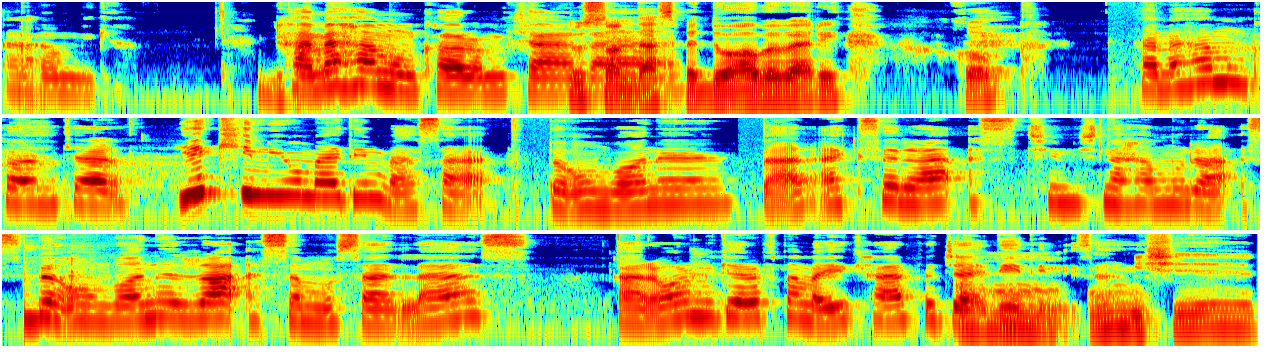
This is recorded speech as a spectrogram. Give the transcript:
الان میگم. همه همون کارو می‌کردن. دوستان دست به دعا ببرید. خب. همه همون کار می‌کرد یکی میومد این وسط. به عنوان برعکس رأس. چی میشه؟ نه همون رأس. به عنوان رأس مثلث قرار می‌گرفتن و یک حرف جدیدی آها، اون میزن میشه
